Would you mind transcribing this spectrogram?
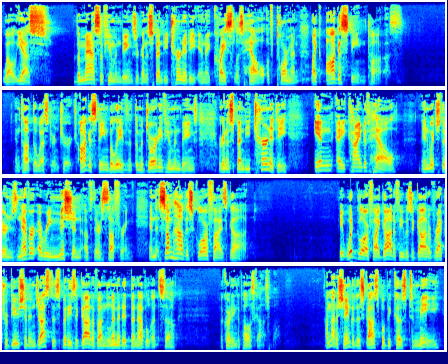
well, yes, the mass of human beings are going to spend eternity in a Christless hell of torment like Augustine taught us and taught the Western church. Augustine believed that the majority of human beings were going to spend eternity in a kind of hell in which there is never a remission of their suffering, and that somehow this glorifies God. It would glorify God if he was a God of retribution and justice, but he's a God of unlimited benevolence, so according to Paul's gospel. I'm not ashamed of this gospel because to me,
